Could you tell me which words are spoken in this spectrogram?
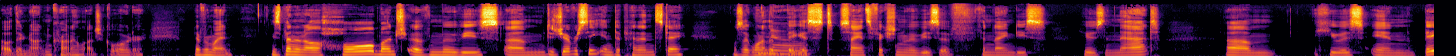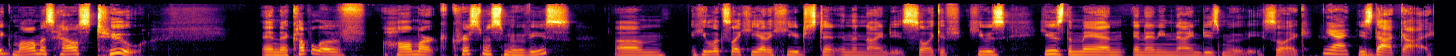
Oh, they're not in chronological order. Never mind. He's been in a whole bunch of movies. Um, did you ever see Independence Day? It was like one of No. the biggest science fiction movies of the '90s. He was in that. Um, he was in Big Momma's House 2 and a couple of Hallmark Christmas movies. Um, he looks like he had a huge stint in the 90s. So like if he was he was the man in any 90s movie. So like yeah, he's that guy.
